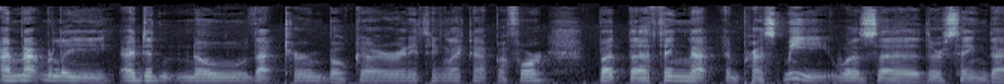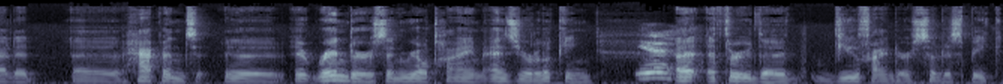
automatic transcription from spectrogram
I'm not really. I didn't know that term bokeh or anything like that before. But the thing that impressed me was uh, they're saying that it uh, happens. Uh, it renders in real time as you're looking Yeah. uh, through the viewfinder, so to speak,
